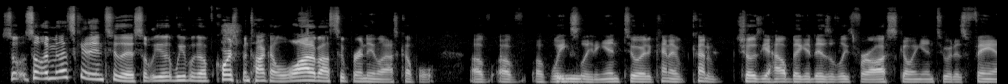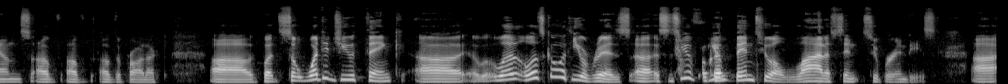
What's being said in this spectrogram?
So, so I mean, let's get into this. So we, we've of course been talking a lot about Super Indie the last couple of, of, of weeks Mhm. leading into it. It kind of kind of shows you how big it is, at least for us going into it as fans of of, of the product. Uh, but so, what did you think? Uh, well, let's go with you, Rizz. Uh, since you've Okay. you've been to a lot of sin- super indies, uh,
